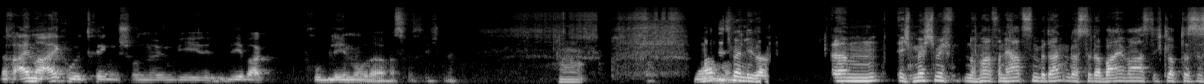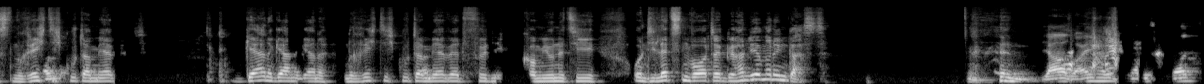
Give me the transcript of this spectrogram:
nach einmal Alkohol trinken schon irgendwie Leberprobleme oder was weiß ich. Ne? Ja. Ja, Martin, mein Lieber, ähm, ich möchte mich nochmal von Herzen bedanken, dass du dabei warst. Ich glaube, das ist ein richtig guter Mehrwert. Gerne, gerne, gerne. Ein richtig guter Mehrwert für die Community. Und die letzten Worte gehören wie immer dem Gast. ja, so eigentlich habe ich alles gesagt.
